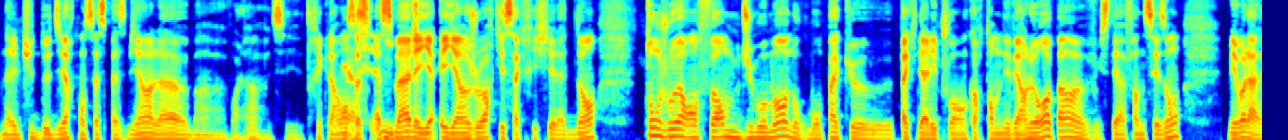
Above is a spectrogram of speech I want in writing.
On a l'habitude de dire quand ça se passe bien, là, euh, ben voilà, c'est très clairement ça se passe mal et il y, a un joueur qui est sacrifié là-dedans. Ton joueur en forme du moment, donc bon, pas que pas qu'il allait pouvoir encore t'emmener vers l'Europe, hein, vu que c'était la fin de saison, mais voilà,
